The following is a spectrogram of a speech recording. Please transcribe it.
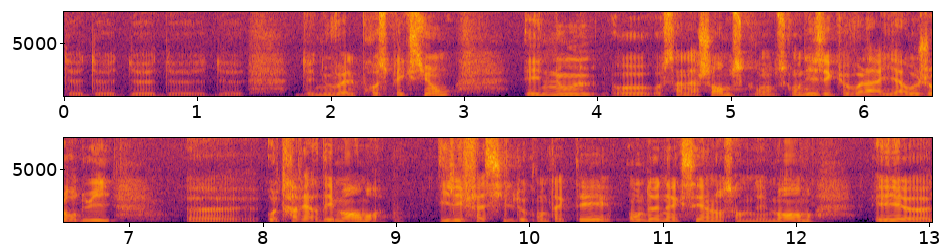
de, nouvelles prospections. Et nous, au, sein de la Chambre, ce qu'on dit, c'est que voilà, il y a aujourd'hui, euh, au travers des membres, il est facile de contacter, on donne accès à l'ensemble des membres, et euh,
